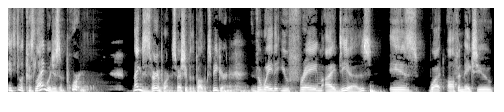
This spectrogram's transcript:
it's because language is important. Language is very important, especially for the public speaker. The way that you frame ideas is what often makes you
